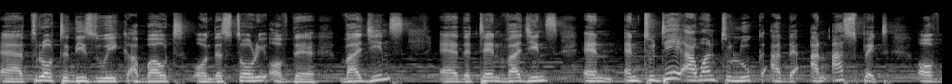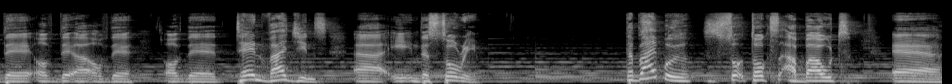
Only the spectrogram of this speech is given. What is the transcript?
uh, throughout this week about on the story of the virgins, uh, the 10 virgins, and, and today I want to look at the, an aspect of the, of the, uh, of the, of the 10 virgins uh, in the story. The Bible so, talks about uh,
